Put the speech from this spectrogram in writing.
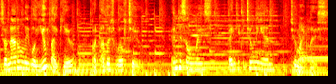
so not only will you like you, but others will too. And as always, thank you for tuning in to my place.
